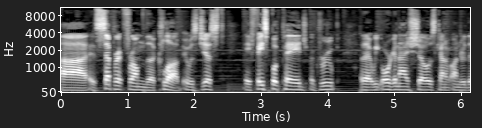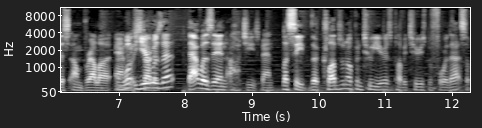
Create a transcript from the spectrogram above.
uh, is separate from the club. It was just a Facebook page, a group that we organized shows kind of under this umbrella. And what we year was that? That was in, oh, geez, man. Let's see. The club's been open two years, probably two years before that. So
